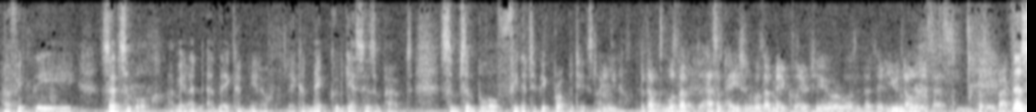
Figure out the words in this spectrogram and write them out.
perfectly sensible. I mean, and, and they can you know they can make good guesses about some simple phenotypic properties, like you know. But that, was that as a patient? Was that made clear to you, or was it that, that you know this as because of your background? There's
